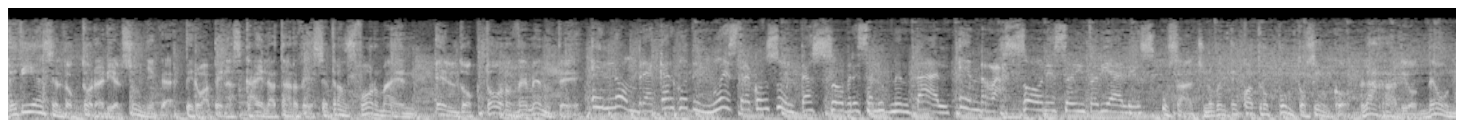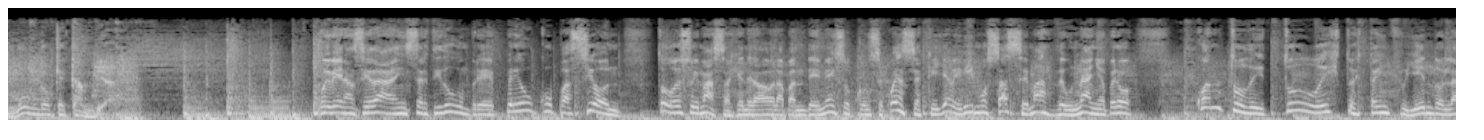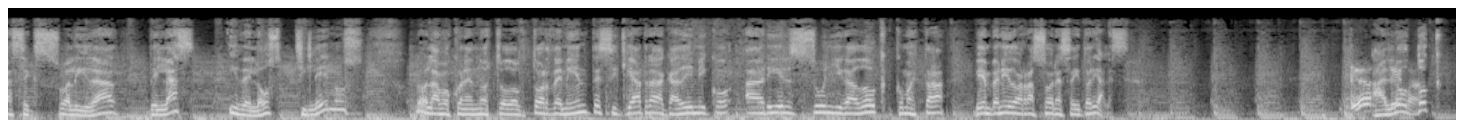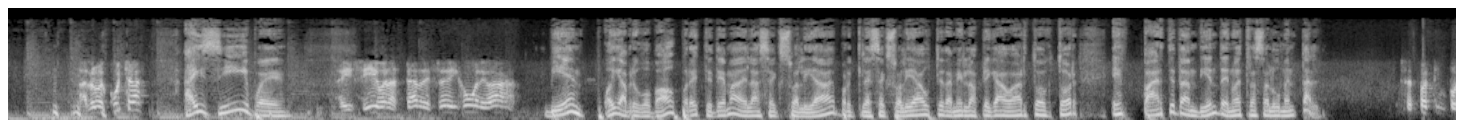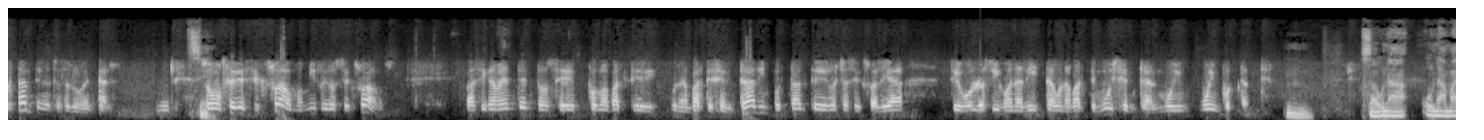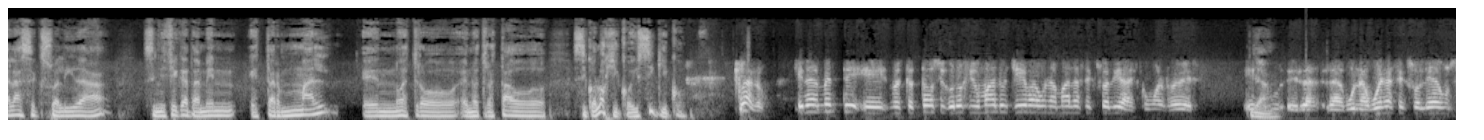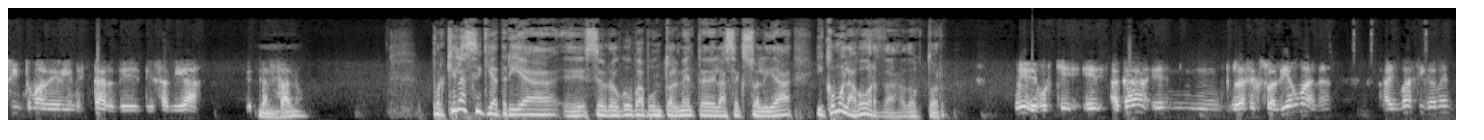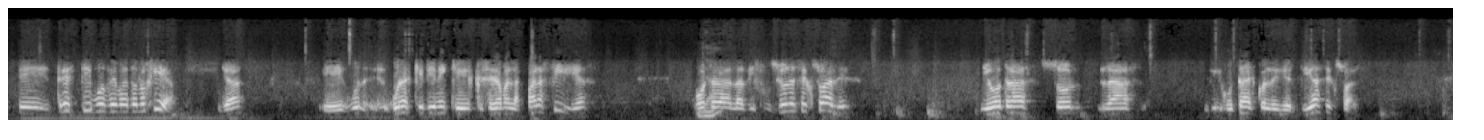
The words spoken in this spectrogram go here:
De día es el doctor Ariel Zúñiga, pero apenas cae la tarde se transforma en el doctor de mente. El hombre a cargo de nuestra consulta sobre salud mental en Razones Editoriales. USACH 94.5, la radio de un mundo que cambia. Muy bien, ansiedad, incertidumbre, preocupación, todo eso y más ha generado la pandemia y sus consecuencias que ya vivimos hace más de un año, pero ¿cuánto de todo esto está influyendo en la sexualidad de las y de los chilenos? Lo hablamos con el nuestro doctor de mente, psiquiatra académico Ariel Zúñiga Doc. ¿Cómo está? Bienvenido a Razones Editoriales. Aló, Doc. ¿Aló, me escucha? Ahí sí, pues. Ahí sí, buenas tardes, Freddy, ¿cómo le va? Bien, oiga, preocupados por este tema de la sexualidad, porque la sexualidad, usted también lo ha explicado harto, doctor, es parte también de nuestra salud mental. es parte importante de nuestra salud mental. Somos seres sexuados, mamíferos sexuados. Básicamente, entonces, forma parte, una parte central importante de nuestra sexualidad, según los psicoanalistas, una parte muy central, muy, muy importante. Mm. O sea, una, una mala sexualidad significa también estar mal en nuestro, en nuestro estado psicológico y psíquico. Claro, generalmente eh, nuestro estado psicológico malo lleva a una mala sexualidad, es como al revés. Es, eh, una buena sexualidad es un síntoma de bienestar, de, sanidad, de estar sano. ¿Por qué la psiquiatría eh, se preocupa puntualmente de la sexualidad y cómo la aborda, doctor? Mire, porque acá en la sexualidad humana hay básicamente tres tipos de patología, ¿ya? Eh, unas que tienen que, que se llaman las parafilias, otras las disfunciones sexuales y otras son las dificultades con la identidad sexual.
